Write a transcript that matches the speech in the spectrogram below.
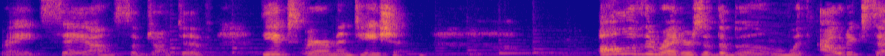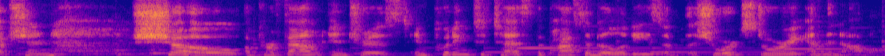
right, sea, subjunctive, the experimentation. All of the writers of the boom, without exception, show a profound interest in putting to test the possibilities of the short story and the novel.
